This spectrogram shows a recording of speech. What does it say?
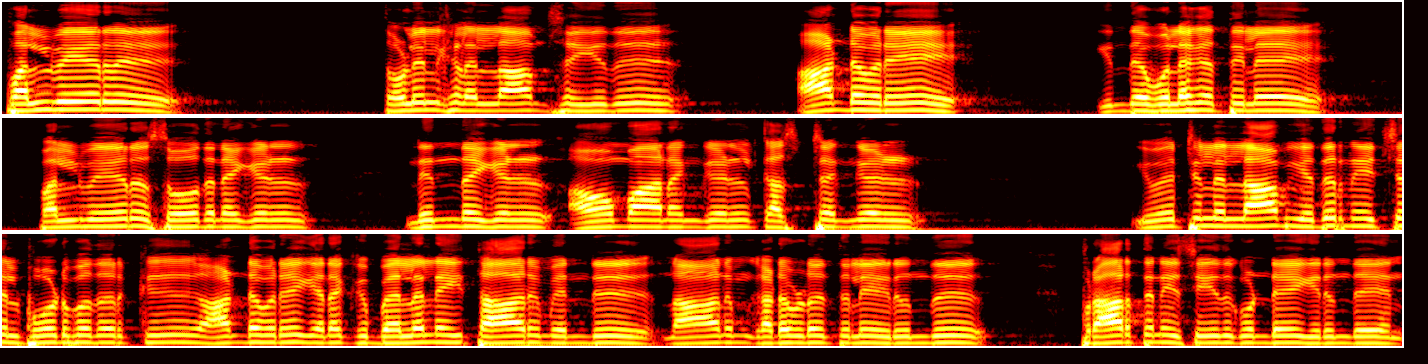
பல்வேறு தொழில்களெல்லாம் செய்து ஆண்டவரே இந்த உலகத்திலே பல்வேறு சோதனைகள் நிந்தைகள் அவமானங்கள் கஷ்டங்கள் இவற்றிலெல்லாம் எதிர்நீச்சல் போடுவதற்கு ஆண்டவரே எனக்கு பலனை தாரும் என்று நானும் கடவுளத்திலே இருந்து பிரார்த்தனை செய்து கொண்டே இருந்தேன்.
